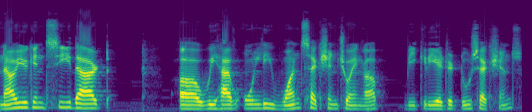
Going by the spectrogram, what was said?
Now you can see that uh, we have only one section showing up. We created two sections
